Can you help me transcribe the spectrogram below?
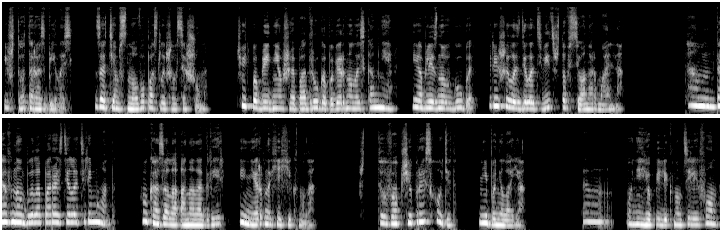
и что-то разбилось. Затем снова послышался шум. Чуть побледневшая подруга повернулась ко мне и, облизнув губы, решила сделать вид, что все нормально. «Там давно было пора сделать ремонт», — указала она на дверь и нервно хихикнула. «Что вообще происходит?» — не поняла я. Эм, у нее пиликнул телефон,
